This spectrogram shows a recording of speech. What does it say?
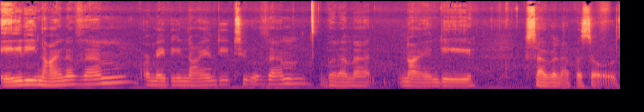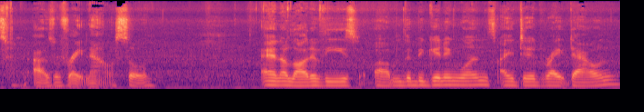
89 of them, or maybe 92 of them, but I'm at 97 episodes as of right now. So and a lot of these um, the beginning ones i did write down.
